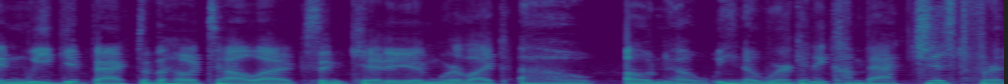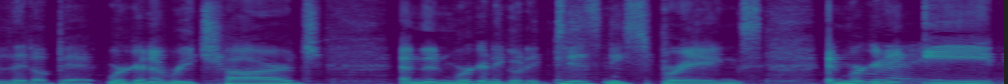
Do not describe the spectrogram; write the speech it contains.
and we get back to the hotel X and Kitty, and we're like, oh, oh no, you know, we're gonna come back just for a little bit. We're gonna recharge, and then we're gonna go to Disney Springs, and we're gonna eat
